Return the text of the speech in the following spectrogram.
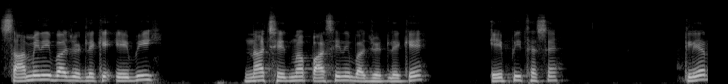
સામેની બાજુ એટલે કે એ બી ના છેદમાં પાસેની બાજુ એટલે કે એપી થશે. ક્લિયર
